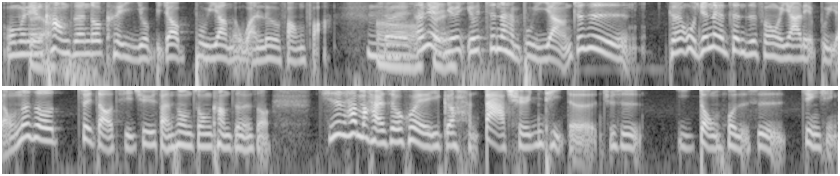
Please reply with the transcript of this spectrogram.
我们连抗争都可以有比较不一样的玩乐方法，对，而且有有真的很不一样，就是可能我觉得那个政治氛围压力也不一样。我那时候最早期去反送中抗争的时候。其实他们还是会一个很大群体的，就是移动或者是进行。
